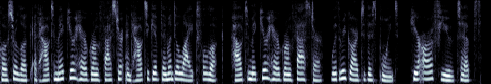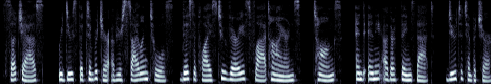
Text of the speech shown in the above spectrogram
closer look at how to make your hair grow faster and how to give them a delightful look. How to make your hair grow faster. With regard to this point, here are a few tips such as reduce the temperature of your styling tools. This applies to various flat irons, tongs, and any other things that, due to temperature,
